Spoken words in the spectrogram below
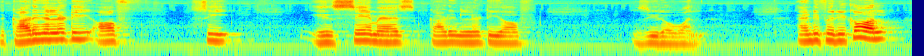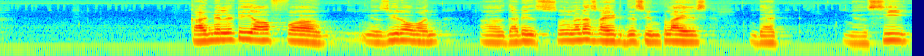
the cardinality of C is same as cardinality of 0 1. And if you recall cardinality of uh, 0 1 uh, that is. So, let us write this implies that uh, C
